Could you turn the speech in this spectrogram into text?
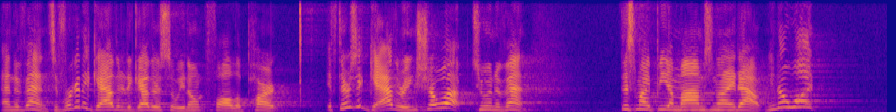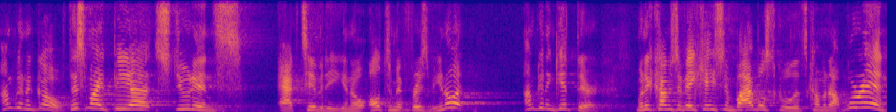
and events. If we're going to gather together so we don't fall apart, if there's a gathering, show up to an event. This might be a mom's night out. You know what? I'm going to go. This might be a student's activity, you know, ultimate frisbee. You know what? I'm going to get there. When it comes to vacation Bible school that's coming up, we're in.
